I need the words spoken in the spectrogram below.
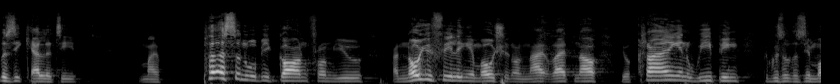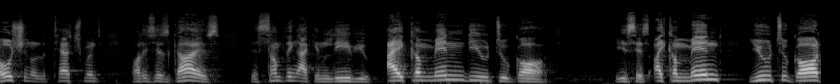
physicality. My person will be gone from you. I know you're feeling emotional right now. You're crying and weeping because of this emotional attachment. But he says, Guys, there's something I can leave you. I commend you to God. He says, I commend you to God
